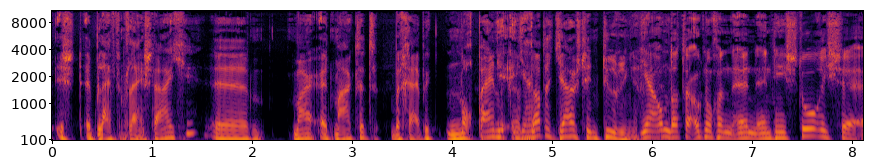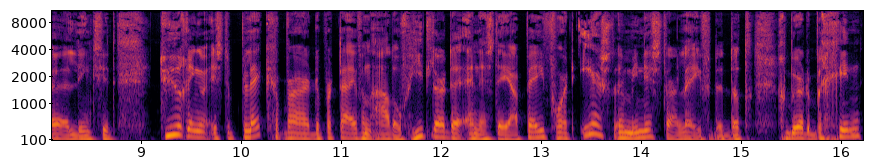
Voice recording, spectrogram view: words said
is, het blijft een klein staatje. Maar het maakt het, begrijp ik, nog pijnlijker ja, ja, dat het juist in Turingen Ja, omdat er ook nog een, een, een historische uh, link zit. Turingen is de plek waar de partij van Adolf Hitler, de NSDAP, voor het eerst een minister leverde. Dat gebeurde begin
